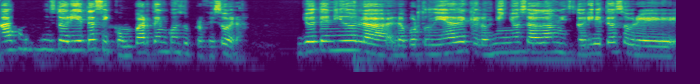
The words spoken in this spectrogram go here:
hacen historietas y comparten con su profesora. Yo he tenido la, la oportunidad de que los niños hagan historietas sobre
